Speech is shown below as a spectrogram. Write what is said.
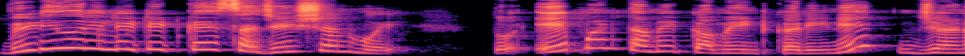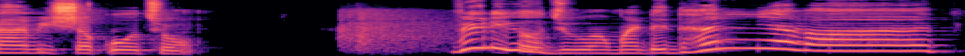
વીડિયો રિલેટેડ કંઈ સજેશન હોય, તો એ પણ તમે કમેન્ટ કરીને જણાવી શકો છો. વીડિયો જોવા માટે ધન્યવાદ.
